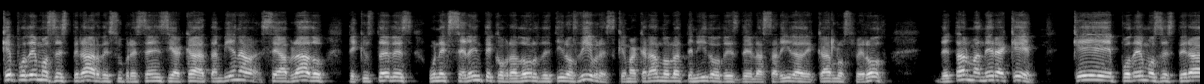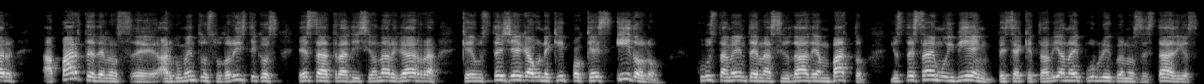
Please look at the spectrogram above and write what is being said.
¿Qué podemos esperar de su presencia acá? También se ha hablado de que usted es un excelente cobrador de tiros libres, que Macará no lo ha tenido desde la salida de Carlos Feroz. De tal manera que, ¿qué podemos esperar, aparte de los eh, argumentos futbolísticos, esta tradicional garra, que usted llega a un equipo que es ídolo, justamente en la ciudad de Ambato. Y usted sabe muy bien, pese a que todavía no hay público en los estadios,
